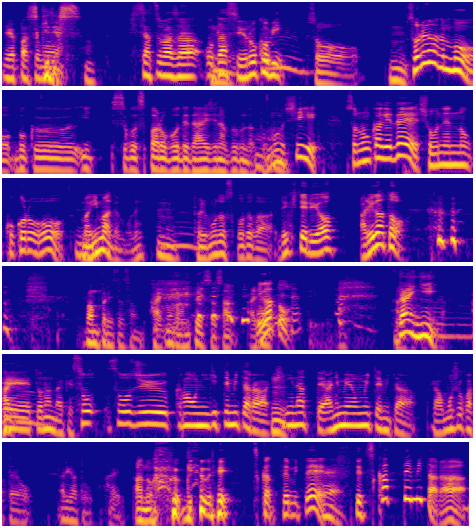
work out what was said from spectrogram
やっぱ好きです。うん。必殺技を出す喜び、うん。そう。うん。それはねもう僕いすごいスパロボで大事な部分だと思うし、そのおかげで少年の心を、まあ、うん今でもね、うん。取り戻すことができてるよ。ありがとう。バンプレストさん。はい。バンペッサさん。ありがとうっていうね、第2位、はい。えっ、となんだっけ。そ操縦桿を握ってみたら、気になってアニメを見てみたら面白かったよありがとう。はい、あの ゲームで使ってみて、ええ。で使ってみたら、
